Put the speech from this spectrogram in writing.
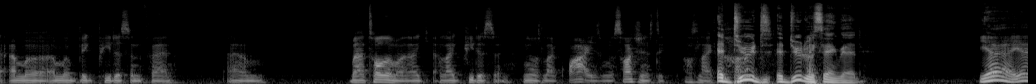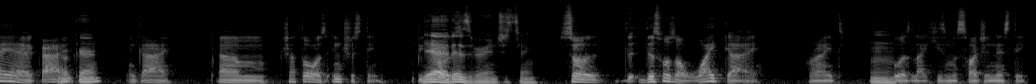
I, I'm a, I'm a big Peterson fan. Um, but I told him I like, I like Peterson. And he was like, "Why? He's misogynistic." I was like, A "Huh?" dude, a dude was saying that. Yeah, yeah, yeah, a guy, Okay. a guy, um, which I thought was interesting. Yeah, it is very interesting. So th- this was a white guy, right? Mm. Who was like he's misogynistic.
